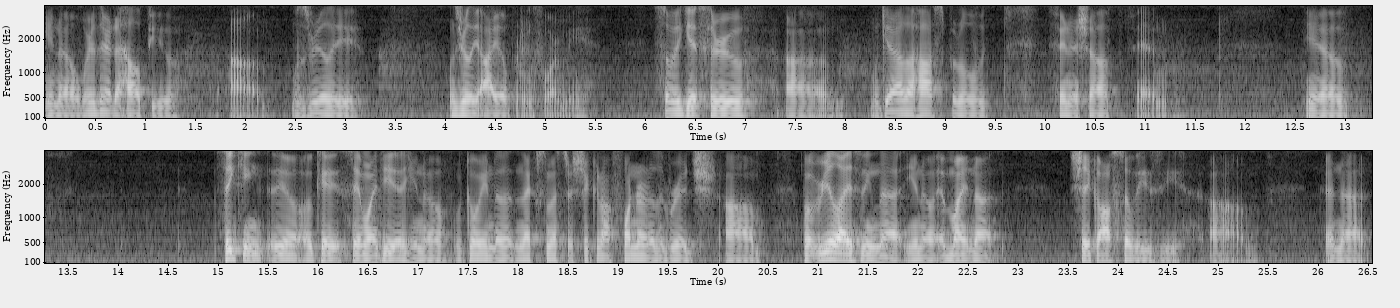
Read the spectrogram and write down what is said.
you know, we're there to help you, um, was really, was really eye-opening for me. So we get through, um, we get out of the hospital, we finish up, and, you know, thinking, you know, okay, same idea, you know, we're going to the next semester, shake it off one out of the bridge. Um, but realizing that, you know, it might not shake off so easy um, and that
